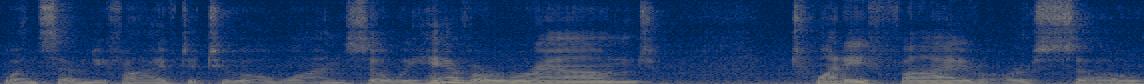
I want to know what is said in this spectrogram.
175 to 201. So we have around 25 or so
